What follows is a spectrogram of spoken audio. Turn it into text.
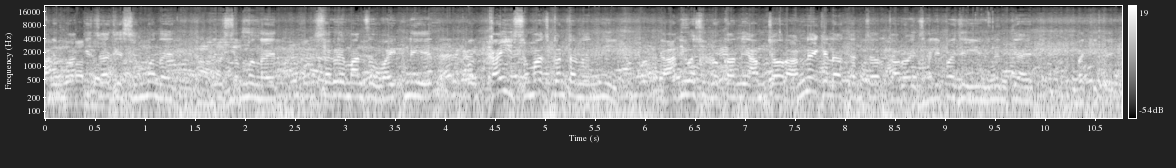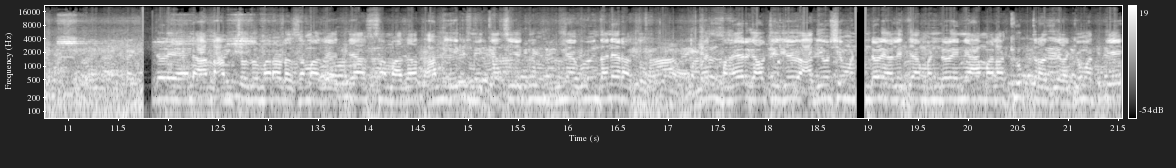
आणि मातीचा जे संबंध आहेत ते संबंध आहेत. सगळे माणसं वाईट नाही आहेत. पण काही समाजकंटकांनी त्या आदिवासी लोकांनी आमच्यावर अन्याय केला त्यांच्यावर कारवाई झाली पाहिजे ही विनंती आहे. बाकी काही आणि आम- आमचा जो मराठा समाज आहे त्या समाजात आम्ही एकमेकाची एकदम गुण्यागोविंदाने राहतो. पण बाहेर गावचे जे आदिवासी मंडळी आले त्या मंडळीने आम्हाला खूप त्रास दिला. किंवा ते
